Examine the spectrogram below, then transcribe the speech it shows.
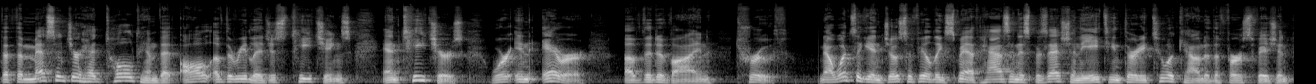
that the messenger had told him that all of the religious teachings and teachers were in error of the divine truth. Now, once again, Joseph Fielding Smith has in his possession the 1832 account of the first vision,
